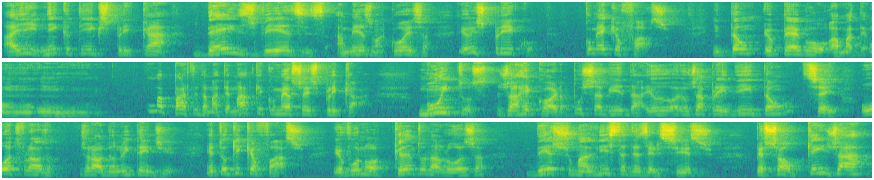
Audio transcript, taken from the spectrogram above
Aí, nem que eu tenha que explicar dez vezes a mesma coisa, eu explico. Como é que eu faço? Então, eu pego um, um, uma parte da matemática e começo a explicar. Muitos já recordam, puxa vida, eu, eu já aprendi, então sei. O outro fala, Geraldo, eu não entendi. Então, o que, que eu faço? Eu vou no canto da lousa, deixo uma lista de exercícios. Pessoal, quem já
